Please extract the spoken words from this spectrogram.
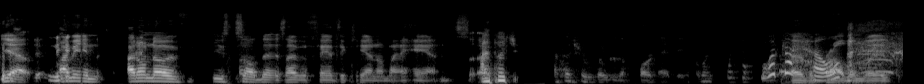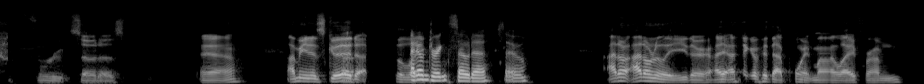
Yeah. I mean, I don't know if you saw this. I have a Fanta can on my hand. So I thought you, I thought you were waiting to fart at me. I'm like, what the what I the have a problem with fruit sodas. Yeah, I mean it's good. Uh, but, I don't drink soda, so I don't. I don't really either. I, I think I've hit that point in my life where I'm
